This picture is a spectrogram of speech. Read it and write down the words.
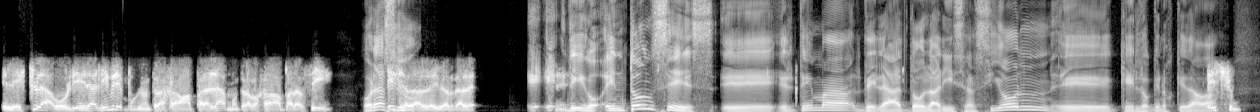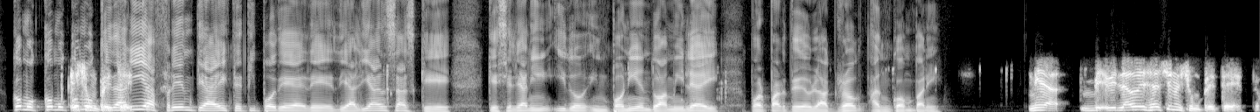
el esclavo, era libre porque no trabajaba más para el amo, trabajaba para sí. Esa es la libertad. Eh, eh, digo, entonces, eh, el tema de la dolarización, que es lo que nos quedaba ¿Cómo, cómo, cómo quedaría frente a este tipo de, de, alianzas que, que se le han ido imponiendo a Milei por parte de BlackRock and Company? Mira, la dolarización es un pretexto.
